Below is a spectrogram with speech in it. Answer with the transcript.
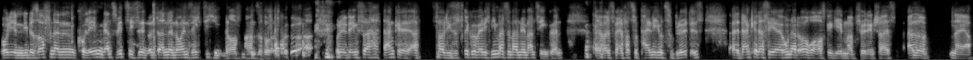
wo die, die besoffenen Kollegen ganz witzig sind und dann eine 69 hinten drauf machen. So. und du denkst ach, danke, ach, toll, dieses Trikot werde ich niemals in meinem Leben anziehen können, äh, weil es mir einfach zu peinlich und zu blöd ist. Äh, danke, dass ihr 100 Euro ausgegeben habt für den Scheiß. Also, naja.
